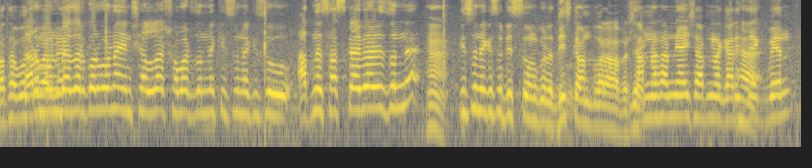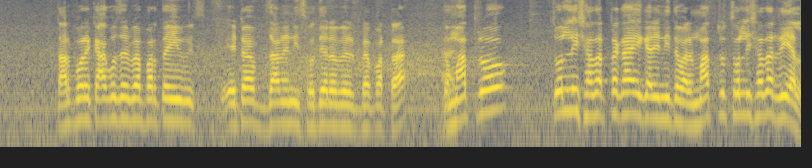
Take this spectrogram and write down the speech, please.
কথা বলতে কারও মন। বেজার করব না ইনশাআল্লাহ সবার জন্য কিছু না কিছু আপনার সাবস্ক্রাইবারের জন্য হ্যাঁ। কিছু না কিছু ডিসকাউন্ট করে ডিসকাউন্ট করা হবে। সামনাসামনি এসে আপনার গাড়ি হ্যাঁ। দেখবেন তারপরে কাগজের ব্যাপার তো এই এটা জানেনই সৌদি আরবের ব্যাপারটা। তো হ্যাঁ। মাত্র চল্লিশ হাজার টাকা এই গাড়ি নিতে পারেন। মাত্র চল্লিশ হাজার রিয়াল।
